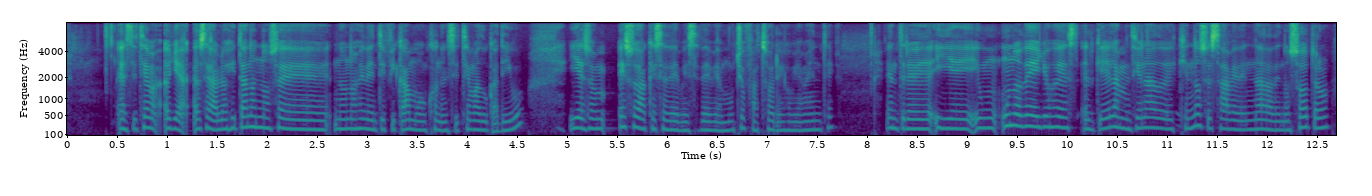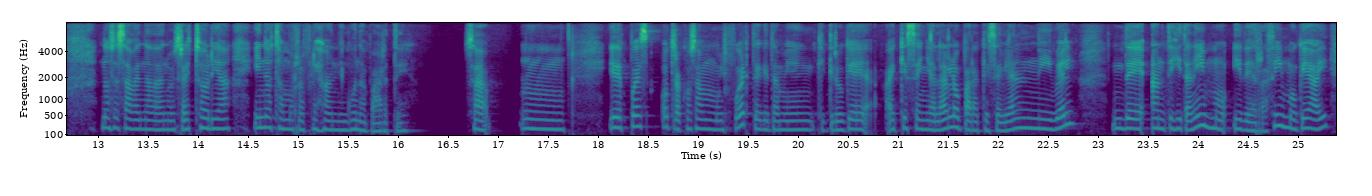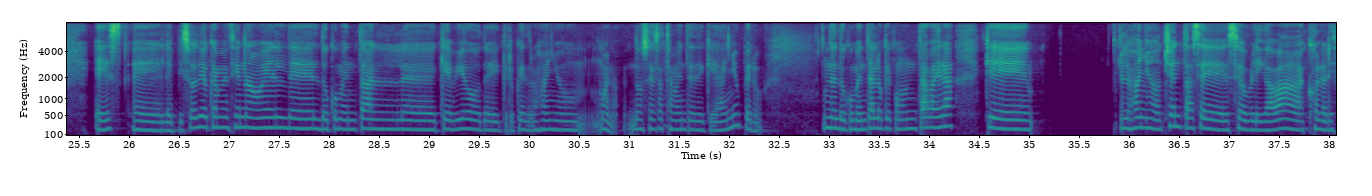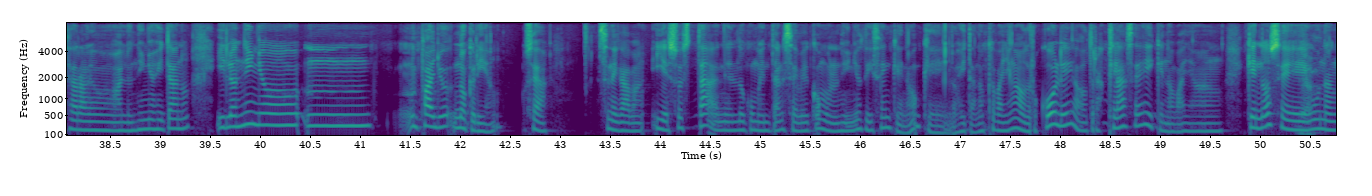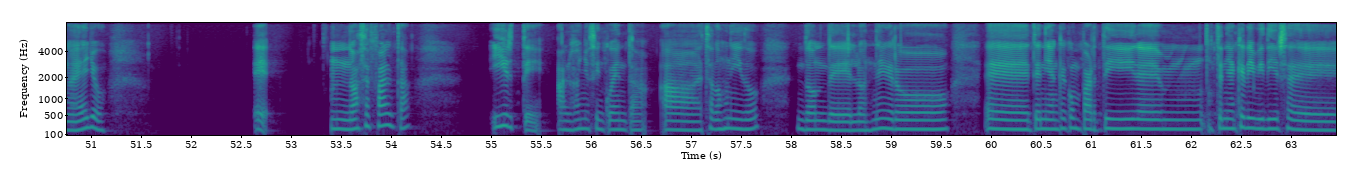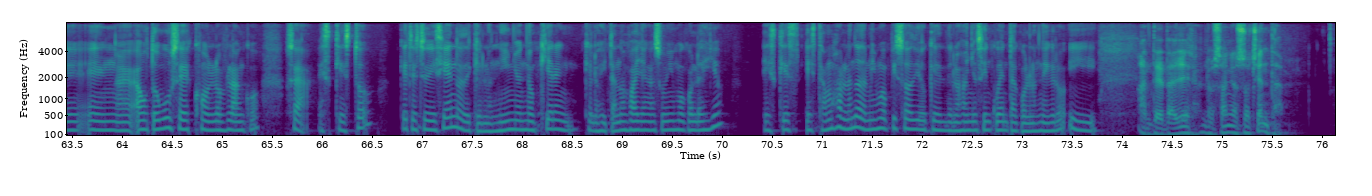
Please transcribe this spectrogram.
el sistema, oye, o sea, los gitanos no, se, no nos identificamos con el sistema educativo y eso, eso a qué se debe, se debe a muchos factores, obviamente. Entre, y, uno de ellos es el que él ha mencionado, es que no se sabe de nada de nosotros, no se sabe nada de nuestra historia y no estamos reflejados en ninguna parte. O sea, y después otra cosa muy fuerte que también que creo que hay que señalarlo para que se vea el nivel de antigitanismo y de racismo que hay es eh, el episodio que ha mencionado él del documental eh, que vio de creo que de los años, bueno, no sé exactamente de qué año, pero en el documental lo que contaba era que en los años 80 se, se obligaba a escolarizar a, los niños gitanos y los niños mmm, no querían, o sea, se negaban. Y eso está en el documental, se ve como los niños dicen que no, que los gitanos que vayan a otro cole, a otras clases y que no vayan, que no se unan a ellos. Eh, no hace falta irte a los años 50 a Estados Unidos, donde los negros eh, tenían que compartir, em, tenían que dividirse en autobuses con los blancos. O sea, es que esto que te estoy diciendo, de que los niños no quieren que los gitanos vayan a su mismo colegio, es que estamos hablando del mismo episodio que el de los años 50 con los negros y... Antes de ayer, los años 80.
